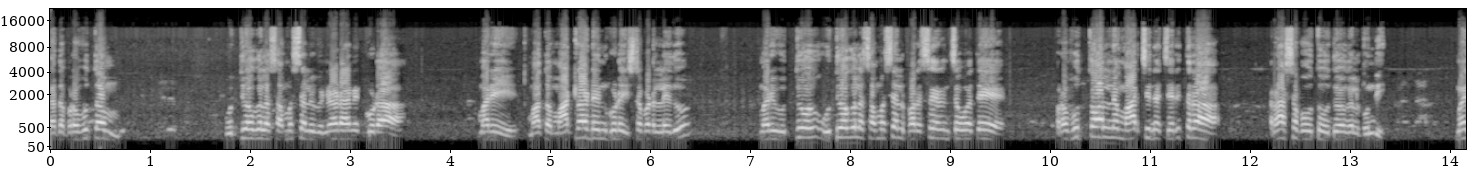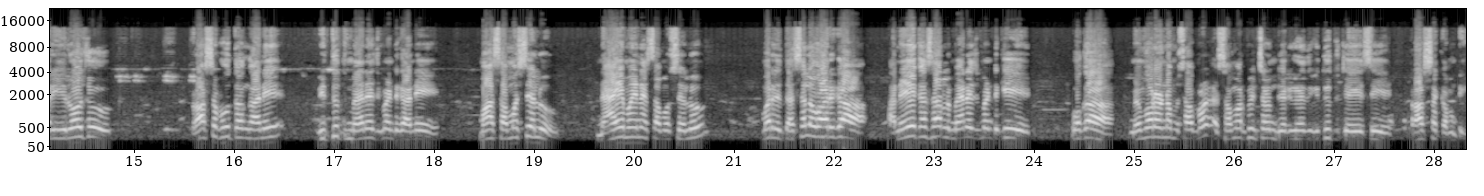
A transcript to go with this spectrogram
గత ప్రభుత్వం ఉద్యోగుల సమస్యలు వినడానికి కూడా మరి మాతో మాట్లాడడానికి కూడా ఇష్టపడలేదు. మరి ఉద్యో ఉద్యోగుల సమస్యలు పరిష్కరించకపోతే ప్రభుత్వాలను మార్చిన చరిత్ర రాష్ట్ర ప్రభుత్వ ఉద్యోగులకు ఉంది. మరి ఈరోజు రాష్ట్ర ప్రభుత్వం కానీ విద్యుత్ మేనేజ్మెంట్ కానీ మా సమస్యలు న్యాయమైన సమస్యలు మరి దశల వారీగా అనేక సార్లు మేనేజ్మెంట్కి ఒక మెమోరాండం సమర్పించడం జరిగినది విద్యుత్ చేసి రాష్ట్ర కమిటీ.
